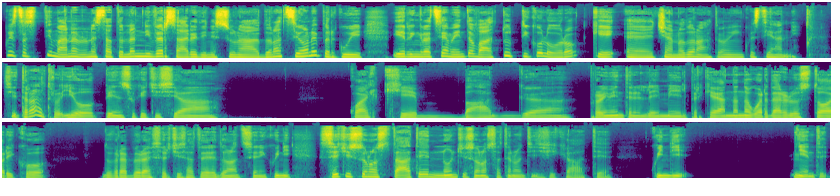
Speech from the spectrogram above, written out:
Questa settimana non è stato l'anniversario di nessuna donazione, per cui il ringraziamento va a tutti coloro che eh, ci hanno donato in questi anni. Sì, tra l'altro io penso che ci sia qualche bug probabilmente nelle email perché andando a guardare lo storico dovrebbero esserci state delle donazioni. Quindi se ci sono state, non ci sono state notificate. Quindi niente.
